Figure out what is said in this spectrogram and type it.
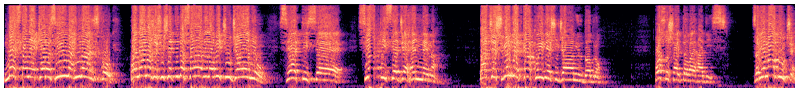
nestane kerozina imanskog, pa ne možeš više ti dosadilo biti u džanju, sjeti se, sjeti se džehennema. Pa ćeš vidjet kako ideš u džamiju dobro. Poslušajte ovaj hadis. Zar je moguće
